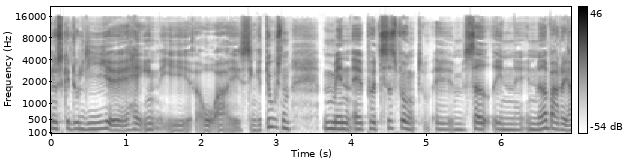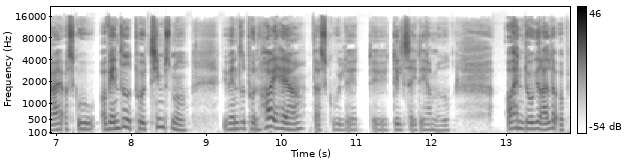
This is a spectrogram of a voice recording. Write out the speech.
nu skal du lige øh, have en i, over øh, Sinkadusen, men øh, på et tidspunkt øh, sad en, øh, en medarbejder og jeg og, skulle, og ventede på et teamsmøde. Vi ventede på en høj herre, der skulle øh, deltage i det her møde. Og han dukkede aldrig op.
